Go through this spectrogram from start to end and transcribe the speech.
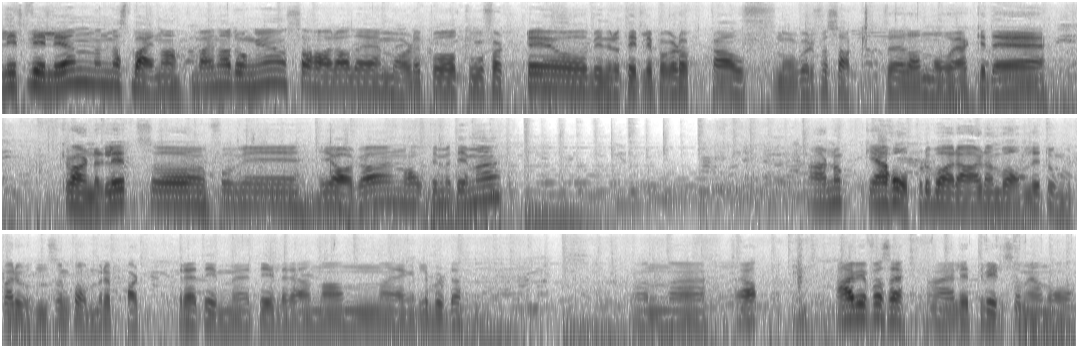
Litt viljen, men mest beina. Beina er tunge. og Så har hun det målet på 2,40 og begynner å titte litt på klokka. Uff, nå går det for sakte. Da når jeg ikke det. Kverner litt, så får vi jaga en halvtime-time. Er nok, jeg håper det bare er den vanlige tunge perioden som kommer et par-tre timer tidligere enn han egentlig burde. Men eh, ja. Nei, vi får se. Jeg er litt tvilsom jeg nå, da.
